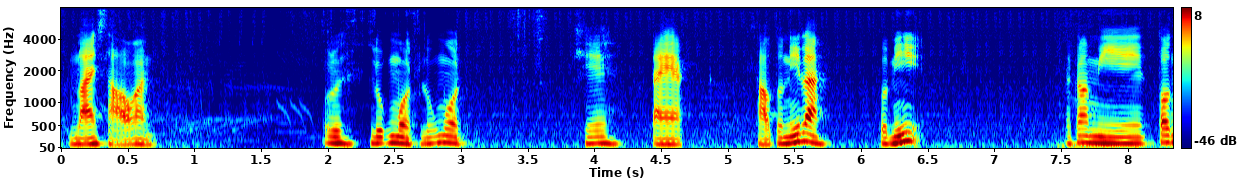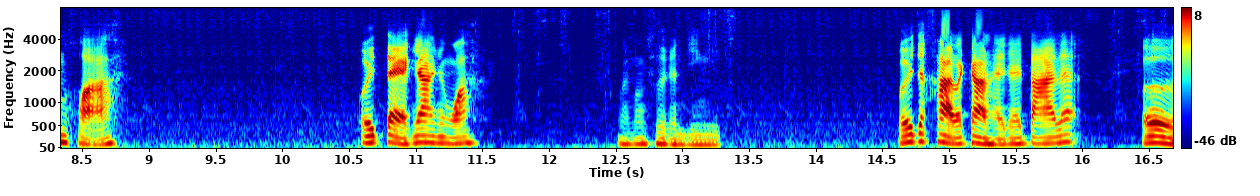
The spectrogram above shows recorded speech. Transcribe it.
ทำลายเสากันอุ้ยลูกหมดลูกหมดโอเคแตกเสาตัวนี้ล่ะ ตัวนี้ แล้วก็มีต้นขวา เอ้ยแตกยากจังวะ มันต้องช่วยกันยิงอีก เฮ้ยจะขาดอากาศหายใจตายแล้ว เออ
